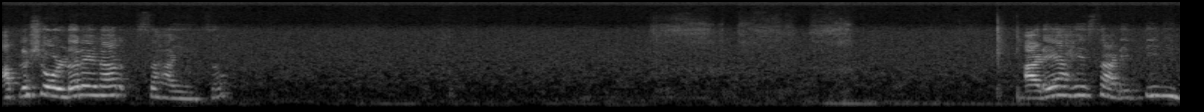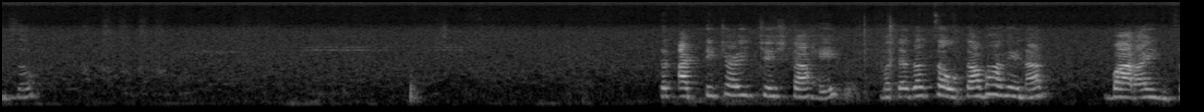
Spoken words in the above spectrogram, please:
आपलं शोल्डर येणार सहा इंच. आडे आहे साडेतीन इंच. तर अठ्ठेचाळीस चेस्ट आहे. मग त्याचा चौथा भाग येणार बारा इंच.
